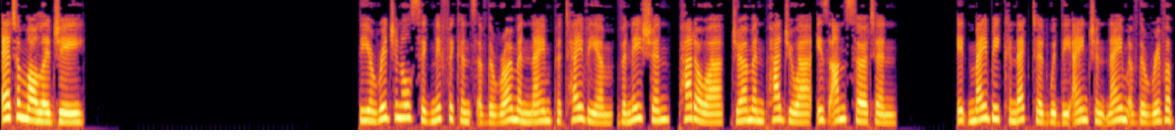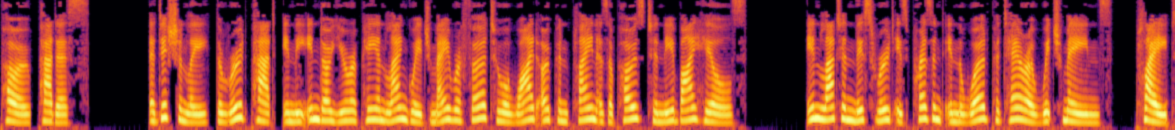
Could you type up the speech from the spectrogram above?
Etymology The original significance of the Roman name Patavium Venetian, Padua, German Padua is uncertain. It may be connected with the ancient name of the river Po Padus. Additionally, the root pat, in the Indo-European language may refer to a wide open plain as opposed to nearby hills. In Latin this root is present in the word patera which means, plate,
